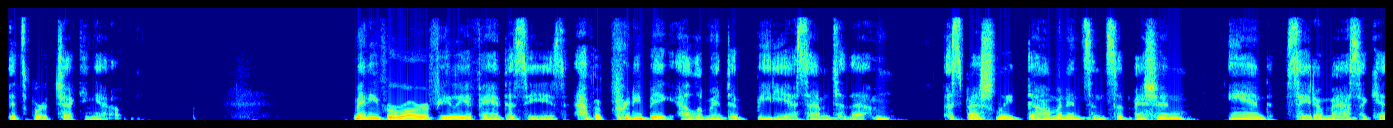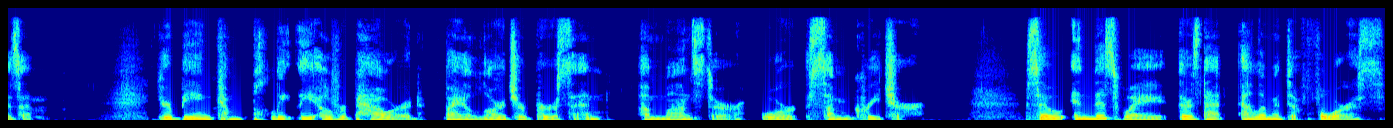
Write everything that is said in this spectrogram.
it's worth checking out. Many vorarephilia fantasies have a pretty big element of BDSM to them, especially dominance and submission and sadomasochism. You're being completely overpowered by a larger person, a monster, or some creature. So, in this way, there's that element of force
